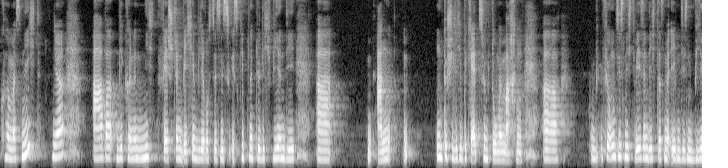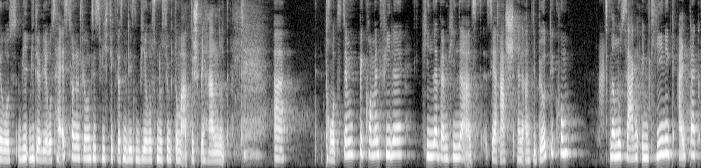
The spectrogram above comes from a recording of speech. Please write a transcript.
können wir es nicht, ja. Aber wir können nicht feststellen, welcher Virus das ist. Es gibt natürlich Viren, die äh, an, unterschiedliche Begleitsymptome machen. Äh, für uns ist nicht wesentlich, dass man eben diesen Virus, wie, wie der Virus heißt, sondern für uns ist wichtig, dass man diesen Virus nur symptomatisch behandelt. Äh, trotzdem bekommen viele Kinder beim Kinderarzt sehr rasch ein Antibiotikum. Man muss sagen, im Klinikalltag,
